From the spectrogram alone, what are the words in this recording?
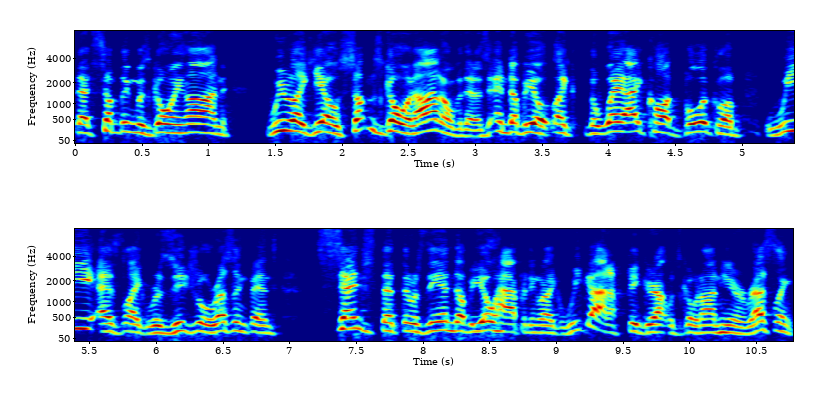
that something was going on. We were like, yo, something's going on over there. It's NWO. Like the way I caught Bullet Club, we as like residual wrestling fans sensed that there was the NWO happening. Like, we gotta figure out what's going on here in wrestling.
